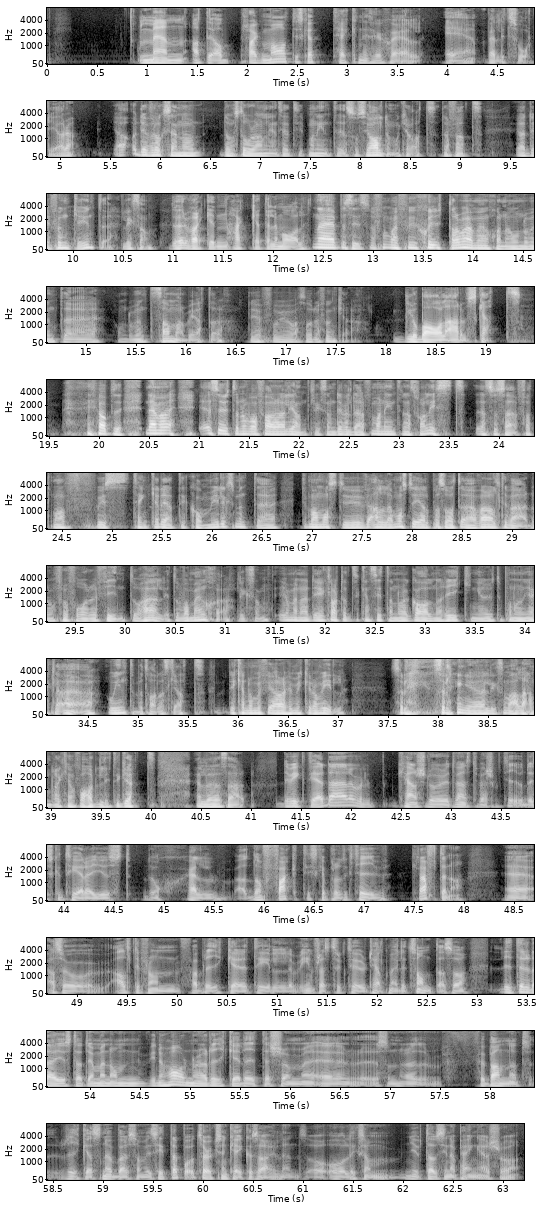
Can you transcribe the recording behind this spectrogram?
Men att det av pragmatiska tekniska skäl är väldigt svårt att göra. Ja, och det är väl också en av de stora anledningarna till att man inte är socialdemokrat. Därför att ja det funkar ju inte. Liksom. Är det varken hackat eller malet. Nej precis, man får ju skjuta de här människorna om de inte, om de inte samarbetar. Det får ju vara så det funkar. Global arvsskatt. Ja, precis. Nej, men, alltså, utan att vara för raljant, liksom, det är väl därför man är internationalist. Alltså, så här, för att man får ju tänka det att det kommer ju liksom inte, man måste ju, alla måste ju hjälpas åt överallt i världen för att få det fint och härligt att vara människa. Liksom. Jag menar, det är klart att det kan sitta några galna rikingar ute på någon jäkla ö och inte betala skatt. Det kan de ju få göra hur mycket de vill. Så länge, så länge liksom alla andra kan få ha det lite gött. Eller så här. Det viktiga där är väl kanske då ur ett vänsterperspektiv att diskutera just de, själv, de faktiska produktivkrafterna. Eh, alltså allt ifrån fabriker till infrastruktur till allt möjligt sånt. Alltså, lite det där just att ja, men om vi nu har några rika eliter som, eh, som några förbannat rika snubbar som vill sitta på Turks and Caicos Islands och, och liksom njuta av sina pengar så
